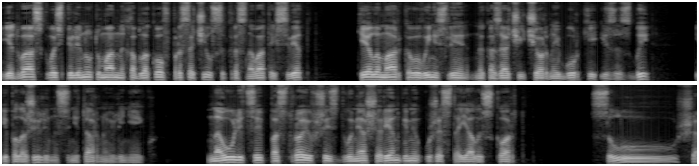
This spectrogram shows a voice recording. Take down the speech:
едва сквозь пелену туманных облаков просочился красноватый свет, тело Маркова вынесли на казачьей черной бурке из избы и положили на санитарную линейку. На улице, построившись двумя шеренгами, уже стоял эскорт — Слушай,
